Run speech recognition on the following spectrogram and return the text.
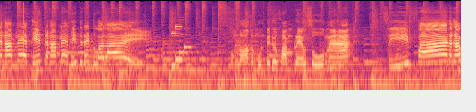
นะครับแร่เพชรนะครับแร่เพชรจะได้ตัวอะไร วงล้อก็หมุนไปด้วยความเร็วสูงนะฮะสีฟ้านะครับ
